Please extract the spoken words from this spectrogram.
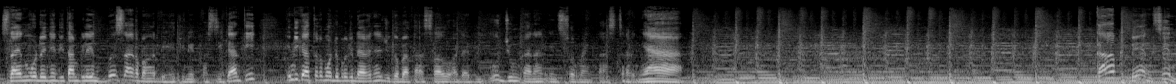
Selain modenya ditampilin besar banget di head unit pas diganti, indikator mode berkendaranya juga bakal selalu ada di ujung kanan instrumen clusternya. Kap bensin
